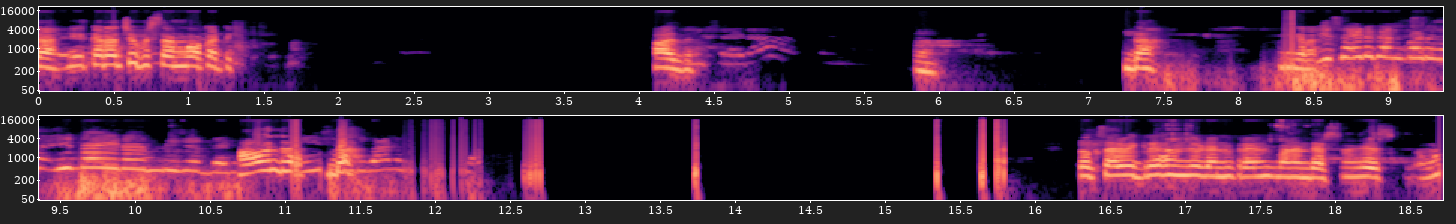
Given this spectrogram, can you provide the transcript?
దా ఇక్కడ చూపిస్తాం ఇంకొకటి. అది. దా. అవునురా ఒకసారి విగ్రహం చూడండి ఫ్రెండ్స్. మనం దర్శనం చేసుకున్నాము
